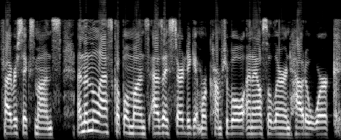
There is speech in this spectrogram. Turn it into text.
five or six months and then the last couple of months as i started to get more comfortable and i also learned how to work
